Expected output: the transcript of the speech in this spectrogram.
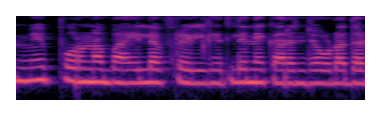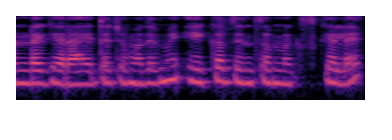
मी पूर्ण बाहीला फ्रेल घेतली नाही कारण जेवढा दंड घेर आहे त्याच्यामध्ये मी एकच इंच मिक्स केलं आहे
